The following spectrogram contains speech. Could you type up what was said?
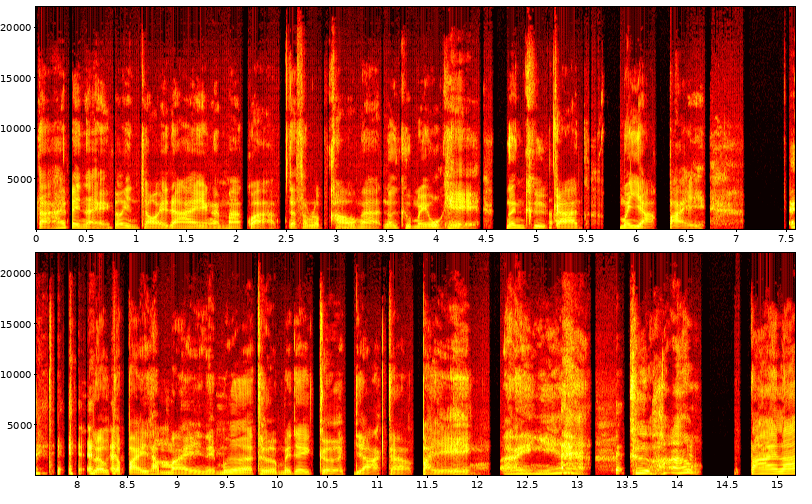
แต่ให้ไปไหนก็เอนจอยได้อย่างนั้นมากกว่า แต่สำหรับเขาไงนั่นคือไม่โอเค นั่นคือการไม่อยากไป แล้วจะไปทำไมในเมื่อเธอไม่ได้เกิดอยากจะไปเอง อะไรอย่างเงี้ยคืออ้าว ตายละ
